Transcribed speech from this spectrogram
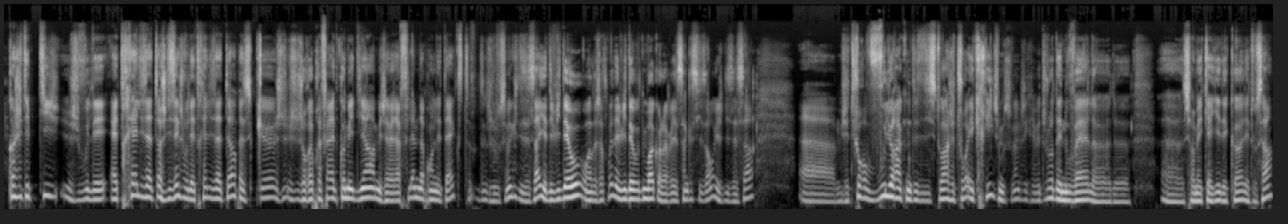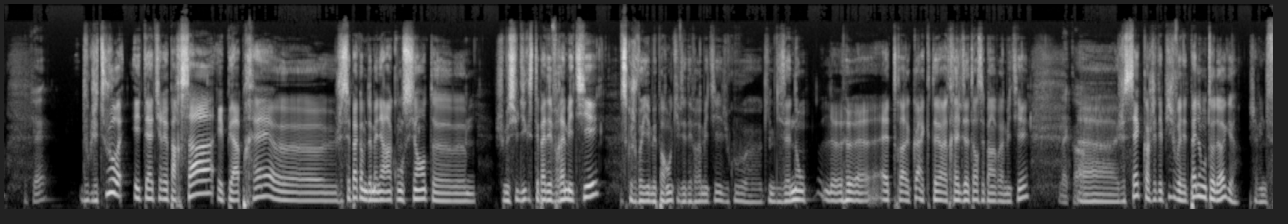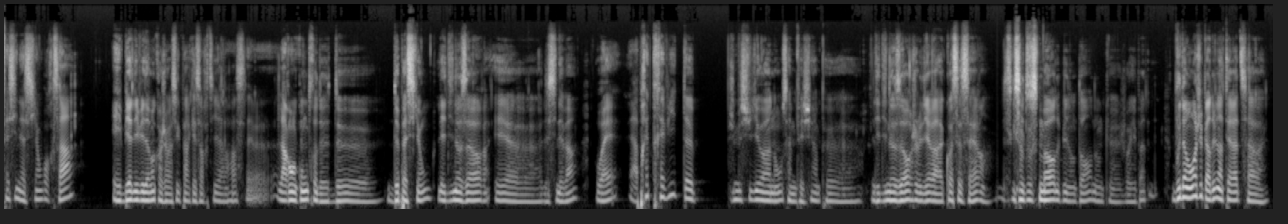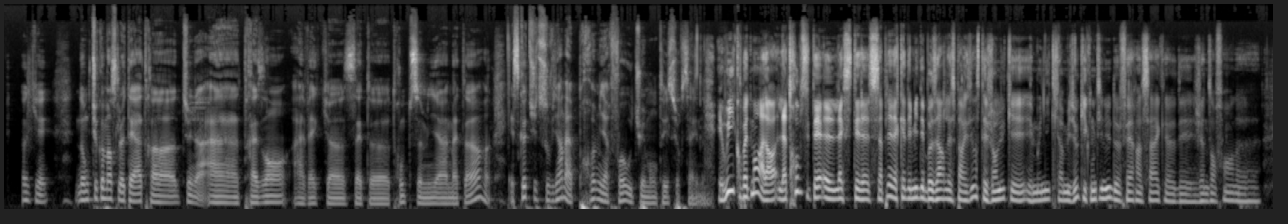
Quand j'étais petit, je voulais être réalisateur. Je disais que je voulais être réalisateur parce que j'aurais préféré être comédien, mais j'avais la flemme d'apprendre les textes. Je me souviens que je disais ça. Il y a des vidéos, on a j'ai retrouvé des vidéos de moi quand j'avais 5-6 ans et je disais ça. Euh, j'ai toujours voulu raconter des histoires, j'ai toujours écrit. Je me souviens que j'écrivais toujours des nouvelles euh, de, euh, sur mes cahiers d'école et tout ça. Ok. Donc j'ai toujours été attiré par ça. Et puis après, euh, je sais pas, comme de manière inconsciente, euh, je me suis dit que c'était pas des vrais métiers. Parce que je voyais mes parents qui faisaient des vrais métiers, du coup, euh, qui me disaient non, le, euh, être acteur, être réalisateur, c'est pas un vrai métier. D'accord. Euh, je sais que quand j'étais petit, je voulais être paléontologue. J'avais une fascination pour ça. Et bien évidemment, quand Jurassic Park est sorti, alors c'est euh, la rencontre de deux, deux passions, les dinosaures et euh, le cinéma. Ouais. Après, très vite, euh, je me suis dit, oh non, ça me fait chier un peu. les dinosaures, je veux dire, à quoi ça sert? Parce qu'ils sont tous morts depuis longtemps, donc je voyais pas. Au bout d'un moment, j'ai perdu l'intérêt de ça, ouais. Ok. Donc tu commences le théâtre euh, tu, à 13 ans avec euh, cette euh, troupe semi-amateur. Est-ce que tu te souviens la première fois où tu es monté sur scène? Et oui, complètement. Alors, la troupe, c'était, euh, ça s'appelait l'Académie des Beaux-Arts de l'Est parisien. C'était Jean-Luc et, Monique Clermusio qui continuent de faire ça avec des jeunes enfants, de-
